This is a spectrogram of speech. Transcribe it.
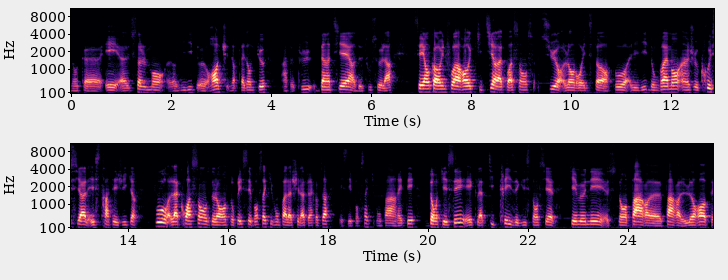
Donc, euh, et euh, seulement euh, Lilith Rock ne représente que un peu plus d'un tiers de tout cela. C'est encore une fois Rogue qui tire la croissance sur l'Android Store pour Lilith. Donc vraiment un jeu crucial et stratégique pour la croissance de leur entreprise. C'est pour ça qu'ils ne vont pas lâcher l'affaire comme ça. Et c'est pour ça qu'ils ne vont pas arrêter d'encaisser et que la petite crise existentielle qui est menée par, euh, par l'Europe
